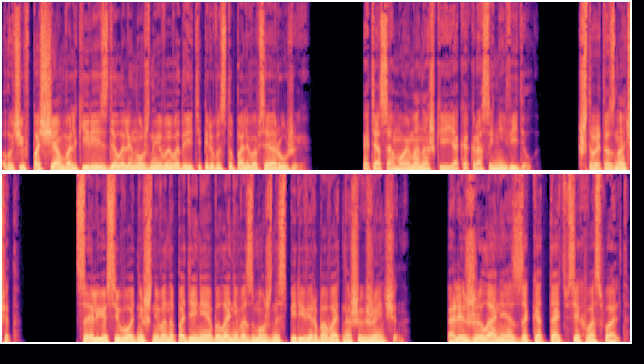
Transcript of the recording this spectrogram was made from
Получив по щам, валькирии сделали нужные выводы и теперь выступали во всеоружии. Хотя самой монашки я как раз и не видел. Что это значит? Целью сегодняшнего нападения была невозможность перевербовать наших женщин, а лишь желание закатать всех в асфальт.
